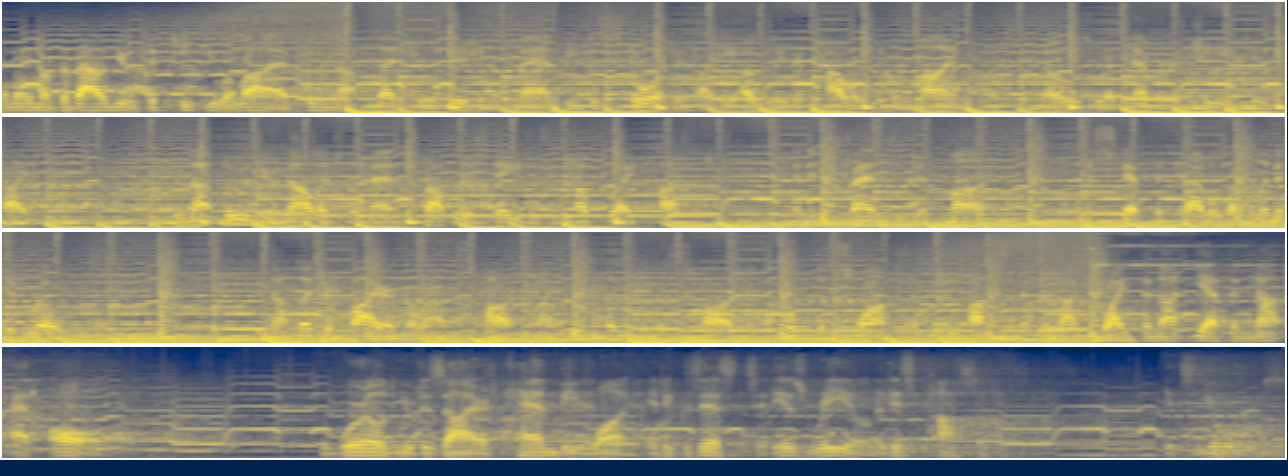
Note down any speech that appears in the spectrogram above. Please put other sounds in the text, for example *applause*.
the name of the values that keep you alive, do not let your vision of man be distorted by the ugly, the cowardly, the mindless, and those who have never achieved his title. Do not lose your knowledge that man's proper estate is an upright posture, an intransigent mind, and a step that travels on limited roads. Do not let your fire go out, spark by the spark, and the hopeless swamps of the approximate, the not quite, the not yet, the not at all. World you desired can be won. It exists. It is real. It is possible. It's yours.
